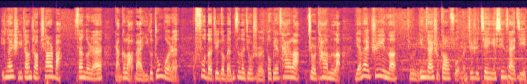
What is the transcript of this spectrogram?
应该是一张照片吧，三个人，两个老外，一个中国人。附的这个文字呢，就是都别猜了，就是他们了。言外之意呢，就是应该是告诉我们，这是建业新赛季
